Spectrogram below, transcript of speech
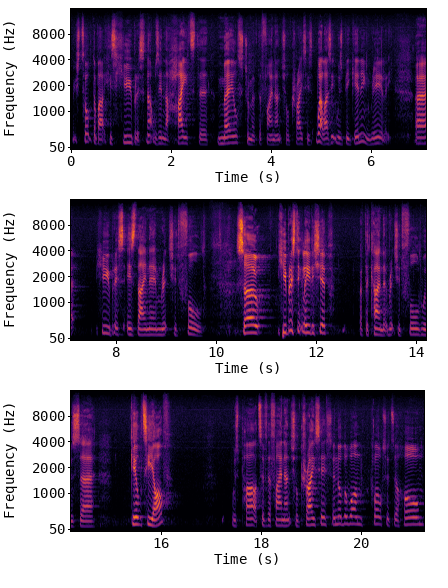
which talked about his hubris. And that was in the height, the maelstrom of the financial crisis. Well, as it was beginning, really. Uh, hubris is thy name, Richard Fuld. So, hubristic leadership of the kind that Richard Fuld was uh, guilty of was part of the financial crisis. Another one closer to home,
